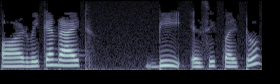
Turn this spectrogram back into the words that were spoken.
or we can write B is equal to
